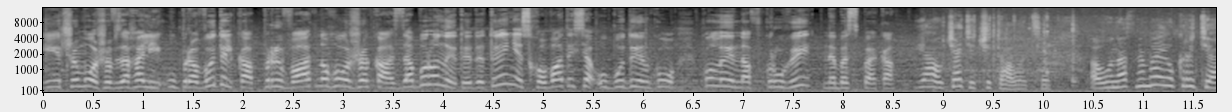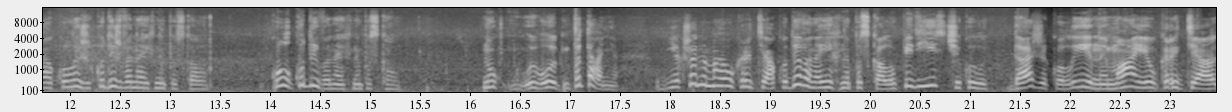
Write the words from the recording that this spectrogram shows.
І чи може взагалі управителька приватного ЖК заборонити дитині сховатися у будинку, коли навкруги небезпека? Я у чаті читала це. А у нас немає укриття. Коли ж, куди ж вона їх не пускала? Ку- Куди вона їх не пускала? Ну, питання. Якщо немає укриття, куди вона їх не пускала? У під'їзд чи коли? Навіть коли немає укриття,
